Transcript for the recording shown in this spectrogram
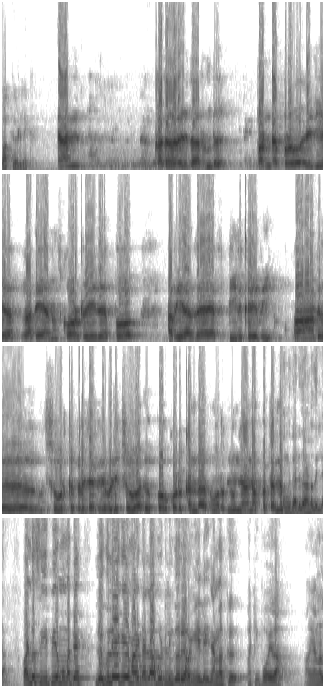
വാക്കുകളിലേക്ക്. ഞാൻ കഥകൾ എഴുതാറുണ്ട്. പണ്ടെപ്പോഴോ എഴുതിയ കഥയാണ് സ്കോളർ ചെയ്തപ്പോ അറിയാതെ എഫ് ബിയിൽ കയറി അത് സുഹൃത്തുക്കൾ ചിലര് വിളിച്ചു അത് ഇപ്പോ കൊടുക്കണ്ടെന്ന് പറഞ്ഞു. ഞാൻ അപ്പൊ തന്നെ ഒന്നും കരുതേണ്ടതില്ല. പണ്ട് സി പി എം മറ്റേ ലഘുലേഖയുമായിട്ട് എല്ലാ വീട്ടിലും കയറി ഇറങ്ങിയില്ലേ? ഞങ്ങൾക്ക് പറ്റിപ്പോയതാ. ഞങ്ങൾ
